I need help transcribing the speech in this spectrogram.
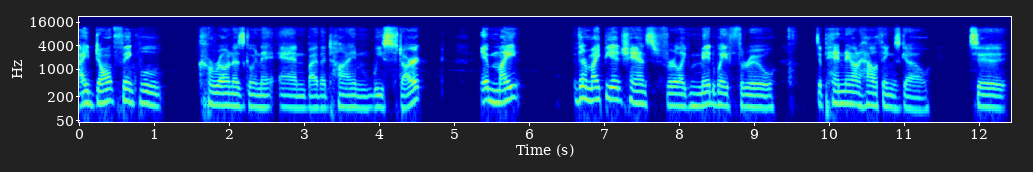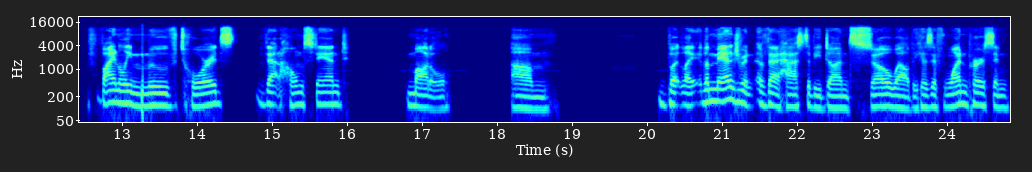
I don't think we'll Corona is going to end by the time we start. It might there might be a chance for like midway through, depending on how things go, to finally move towards that homestand model. Um but like the management of that has to be done so well because if one person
